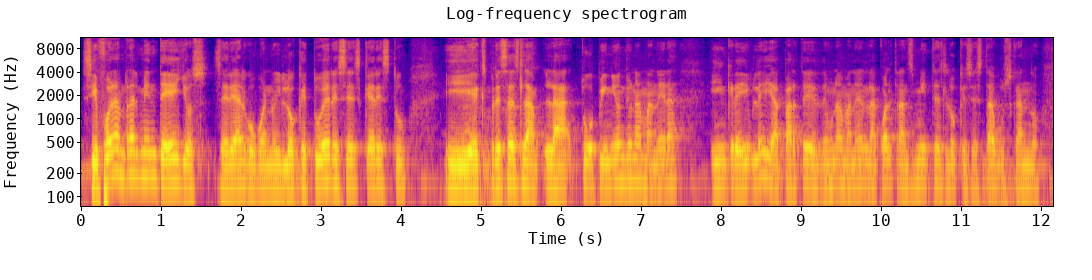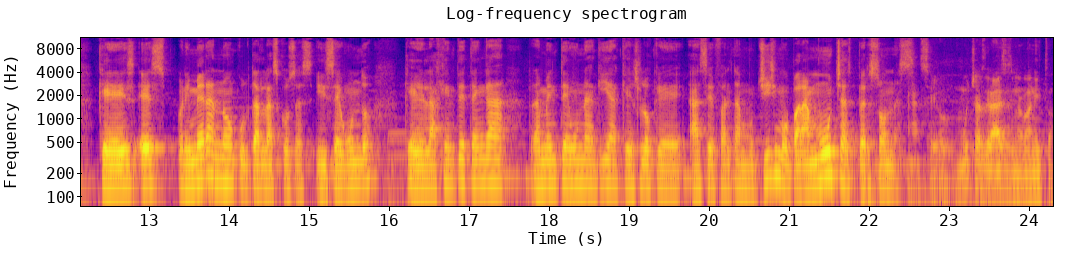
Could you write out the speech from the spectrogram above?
si fueran realmente ellos sería algo bueno y lo que tú eres es que eres tú y expresas la, la, tu opinión de una manera increíble y aparte de una manera en la cual transmites lo que se está buscando, que es, es primera no ocultar las cosas y segundo que la gente tenga realmente una guía que es lo que hace falta muchísimo para muchas personas. muchas gracias mi hermanito.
